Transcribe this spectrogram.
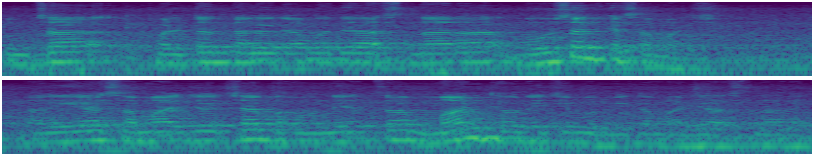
तुमचा फलटण तालुक्यामध्ये असणारा बहुसंख्य समाज आणि या समाजाच्या भावनेचा मान ठेवण्याची भूमिका माझी असणार आहे.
